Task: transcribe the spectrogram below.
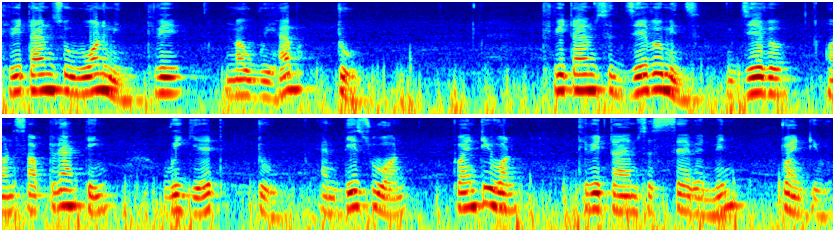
3 times 1 mean 3. Now we have 2. 3 times 0 means 0. On subtracting we get 2. And this one 21. 3 times 7 mean 21.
